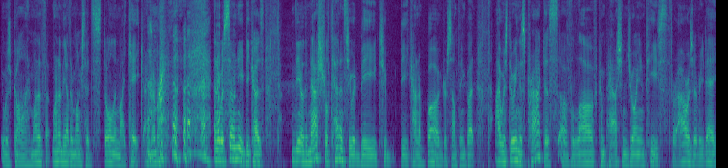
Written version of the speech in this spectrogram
it was gone. One of the, one of the other monks had stolen my cake. I remember, and it was so neat because you know the natural tendency would be to be kind of bugged or something. But I was doing this practice of love, compassion, joy, and peace for hours every day,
